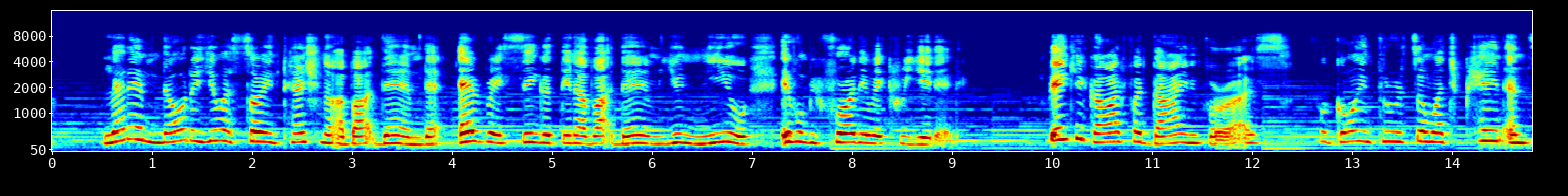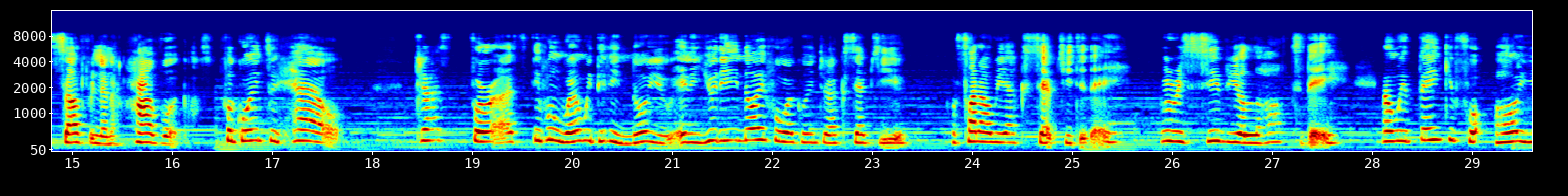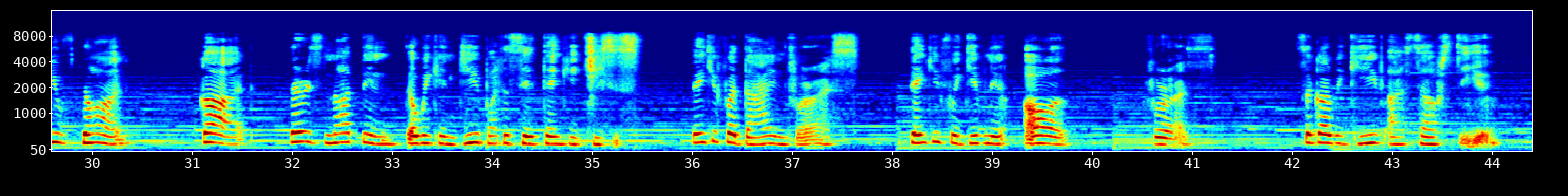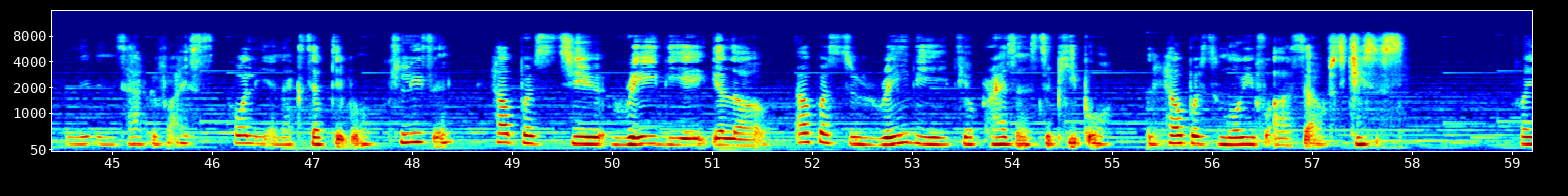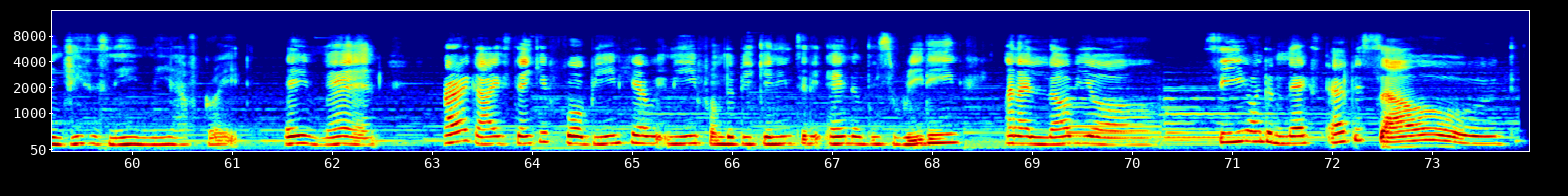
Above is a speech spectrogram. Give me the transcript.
Let them know that you are so intentional about them that every single thing about them you knew even before they were created. Thank you, God, for dying for us, for going through so much pain and suffering and havoc, for going to hell just for us, even when we didn't know you and you didn't know if we were going to accept you. But Father, we accept you today. We receive your love today. And we thank you for all you've done. God, there is nothing that we can do but to say thank you, Jesus. Thank you for dying for us. Thank you for giving it all for us. So, God, we give ourselves to you, living sacrifice, holy and acceptable, pleasing. Help us to radiate your love. Help us to radiate your presence to people. and help us to know you for ourselves, Jesus. For in Jesus' name we have prayed. Amen. All right, guys, thank you for being here with me from the beginning to the end of this reading. And I love you all. See you on the next episode.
